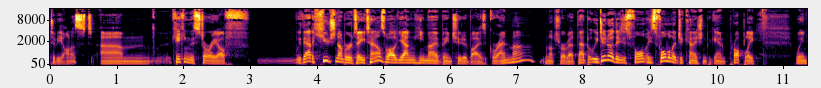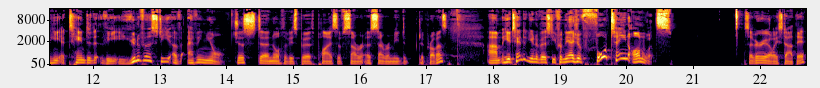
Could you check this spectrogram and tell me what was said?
to be honest. Um, kicking this story off without a huge number of details. While young, he may have been tutored by his grandma. We're not sure about that, but we do know that his, form, his formal education began properly when he attended the University of Avignon, just uh, north of his birthplace of Saint-Remy de, de Provence. Um, he attended university from the age of 14 onwards. So very early start there.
